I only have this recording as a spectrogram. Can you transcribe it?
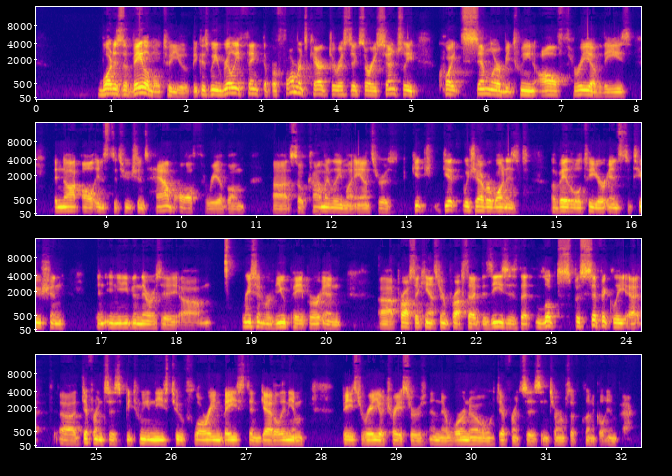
what is available to you because we really think the performance characteristics are essentially quite similar between all three of these and not all institutions have all three of them uh, so commonly my answer is get get whichever one is available to your institution. And, and even there was a um, recent review paper in uh, prostate cancer and prostatic diseases that looked specifically at uh, differences between these two fluorine-based and gadolinium-based radio tracers, and there were no differences in terms of clinical impact.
